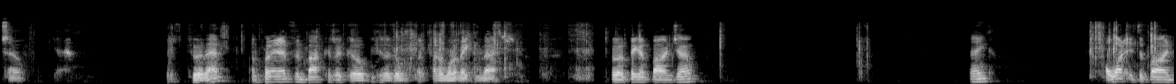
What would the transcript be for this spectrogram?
So yeah, There's two of them. I'm putting everything back as I go because I don't like, I don't want to make a mess. So a bigger banjo thing. I wanted to buy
